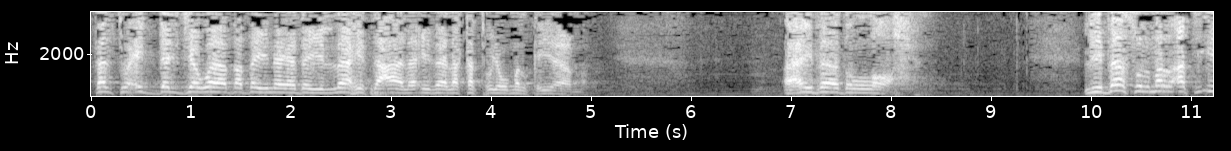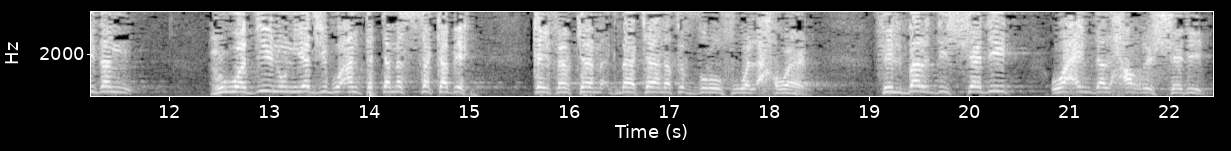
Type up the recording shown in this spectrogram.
فلتعد الجواب بين يدي الله تعالى إذا لقته يوم القيامة. عباد الله لباس المرأة إذن هو دين يجب أن تتمسك به كيف ما كانت الظروف والأحوال. في البرد الشديد وعند الحر الشديد.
